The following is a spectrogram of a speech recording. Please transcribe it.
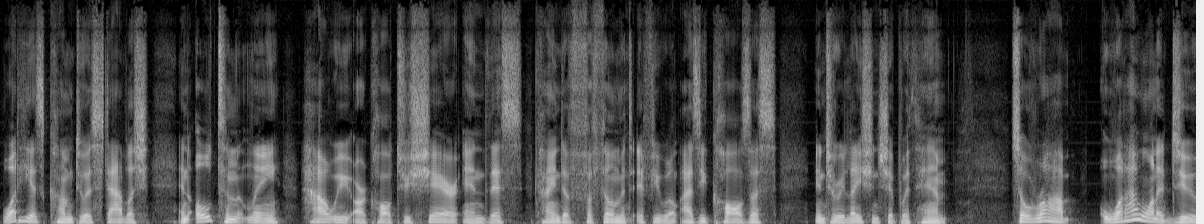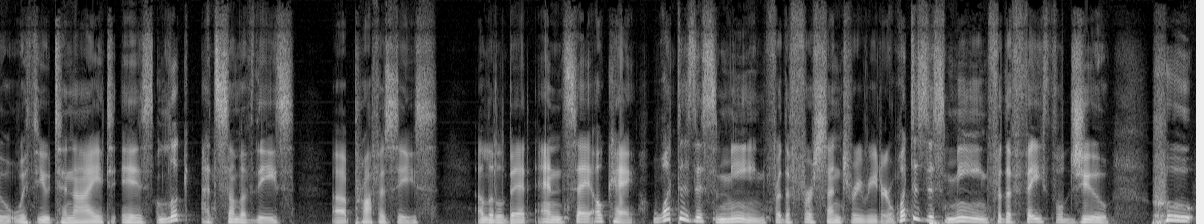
what he has come to establish, and ultimately how we are called to share in this kind of fulfillment, if you will, as he calls us into relationship with him. So, Rob, what I want to do with you tonight is look at some of these uh, prophecies a little bit and say, okay, what does this mean for the first century reader? What does this mean for the faithful Jew who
